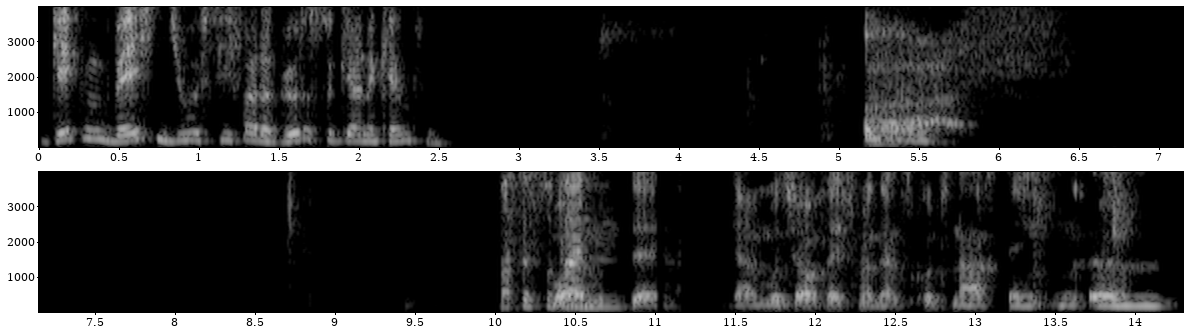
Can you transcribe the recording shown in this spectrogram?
gegen welchen UFC-Fighter würdest du gerne kämpfen? Oh. Was ist so Boah, dein. Da, muss ich auch echt mal ganz kurz nachdenken. Ähm,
